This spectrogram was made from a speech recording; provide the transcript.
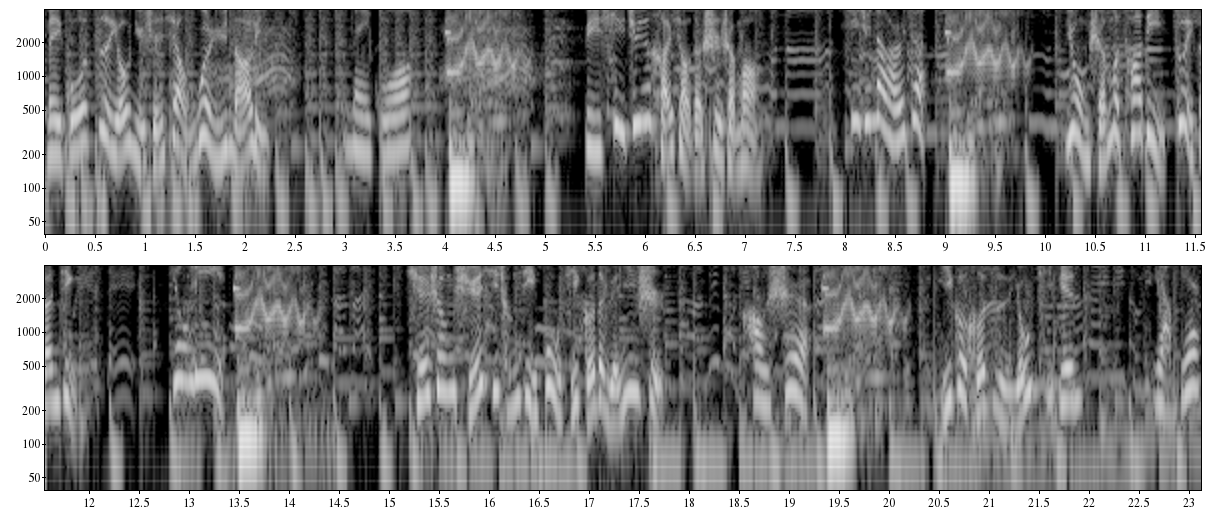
美国自由女神像位于哪里？美国。比细菌还小的是什么？细菌的儿子。用什么擦地最干净？用力。学生学习成绩不及格的原因是？考试。一个盒子有几边？两边。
